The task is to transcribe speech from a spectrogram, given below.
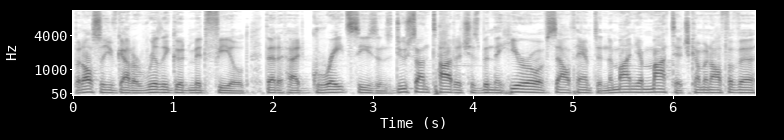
but also you've got a really good midfield that have had great seasons. Dusan Tadic has been the hero of Southampton. Nemanja Matic coming off of a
